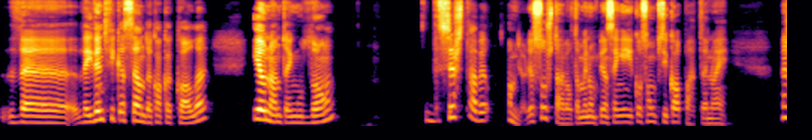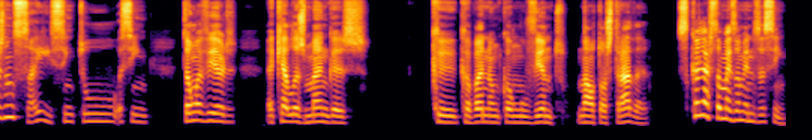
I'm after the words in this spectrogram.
da, da identificação da Coca-Cola, eu não tenho o dom de ser estável. Ou melhor, eu sou estável, também não pensem aí que eu sou um psicopata, não é? Mas não sei, sinto assim. Estão a ver aquelas mangas que cabanam com o vento na autoestrada? Se calhar são mais ou menos assim.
